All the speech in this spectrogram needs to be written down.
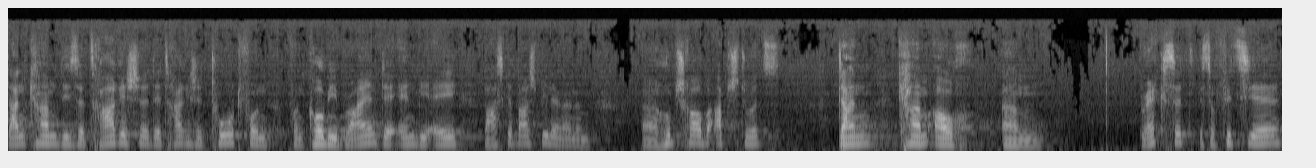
Dann kam diese tragische, der tragische Tod von, von Kobe Bryant, der NBA-Basketballspieler, in einem äh, Hubschrauberabsturz. Dann kam auch ähm, Brexit ist offiziell,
